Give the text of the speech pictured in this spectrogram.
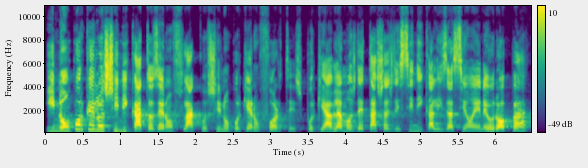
Y no porque los sindicatos eran flacos, sino porque eran fuertes. Porque hablamos de tasas de sindicalización en Europa,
